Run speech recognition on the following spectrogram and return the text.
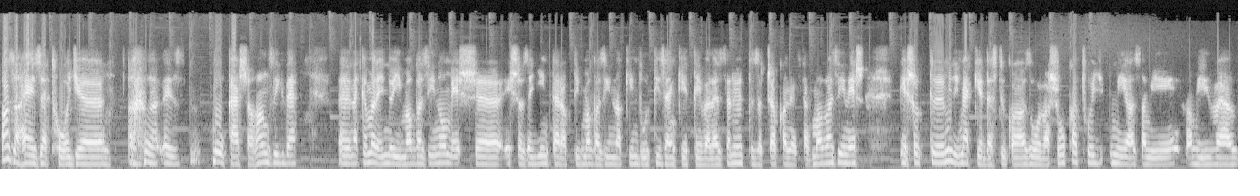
Az a helyzet, hogy ez mókásan hangzik, de Nekem van egy női magazinom, és, és az egy interaktív magazinnak indult 12 évvel ezelőtt, ez a Csak a nőknek magazin, és, és ott mindig megkérdeztük az olvasókat, hogy mi az, ami, amivel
